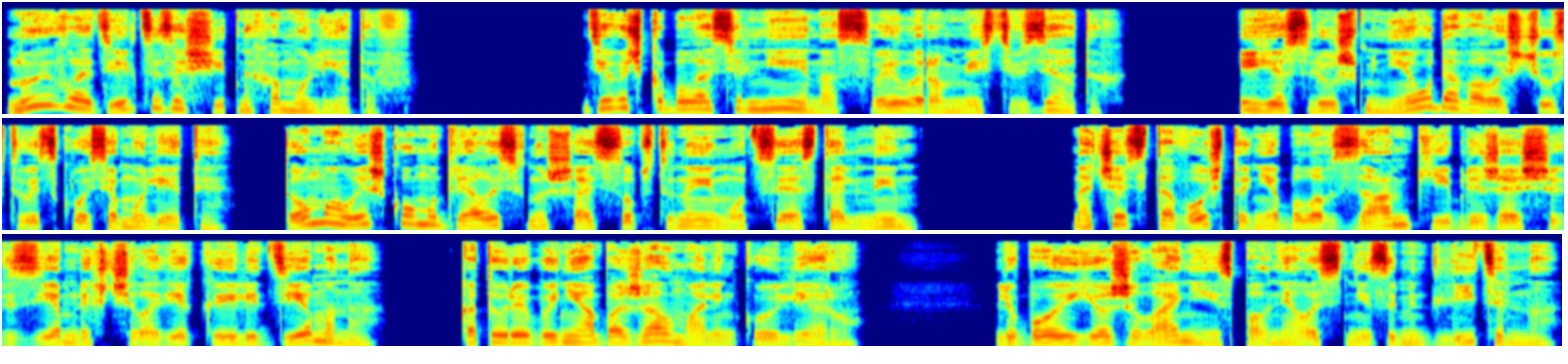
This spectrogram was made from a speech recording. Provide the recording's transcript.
ну и владельцы защитных амулетов. Девочка была сильнее нас с Вейлором вместе взятых. И если уж мне удавалось чувствовать сквозь амулеты, то малышка умудрялась внушать собственные эмоции остальным, Начать с того, что не было в замке и ближайших землях человека или демона, который бы не обожал маленькую Леру. Любое ее желание исполнялось незамедлительно.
